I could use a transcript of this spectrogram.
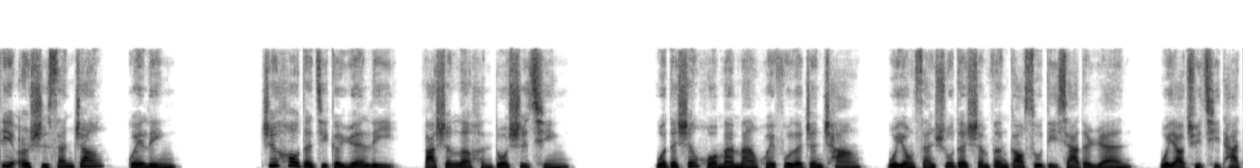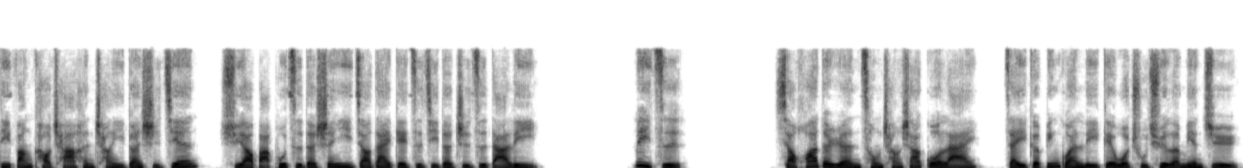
第二十三章归零。之后的几个月里，发生了很多事情。我的生活慢慢恢复了正常。我用三叔的身份告诉底下的人，我要去其他地方考察很长一段时间，需要把铺子的生意交代给自己的侄子打理。栗子、小花的人从长沙过来，在一个宾馆里给我除去了面具。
